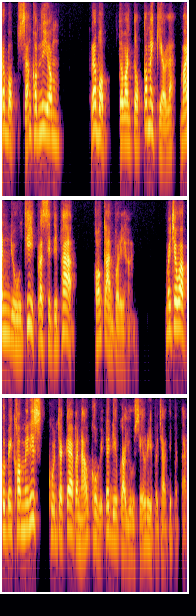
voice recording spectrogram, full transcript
ระบบสังคมนิยม ระบบตะวันตกก็ไม่เกี่ยวล้วมันอยู่ที่ประสิทธิภาพของการบริหาร ไม่ใช่ว่าคุณเป็นคอมมิวนิสต์คุณจะแก้ปัญหาโควิด ได้ดีกว่าอยู่เสรีประชาธิปไตย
